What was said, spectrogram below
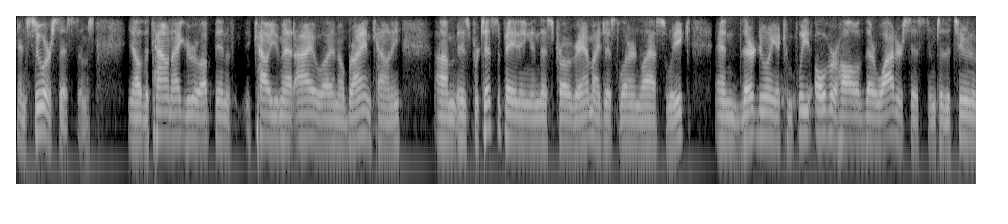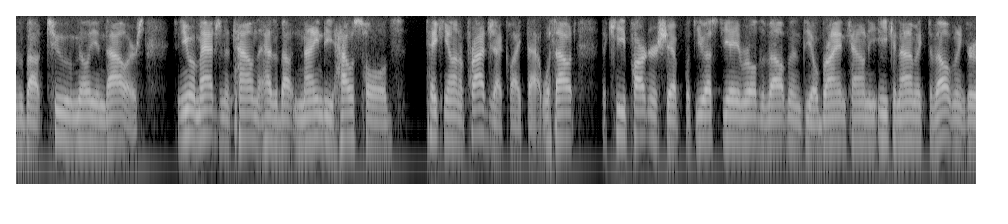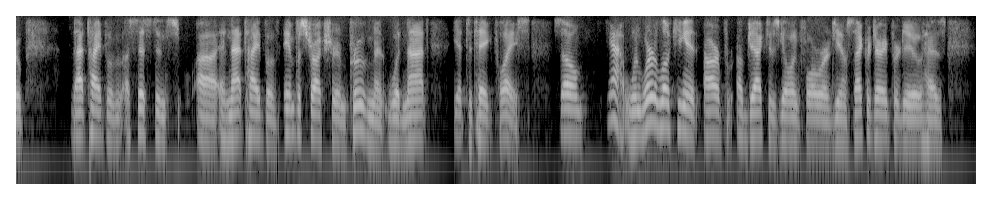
and sewer systems. You know, the town I grew up in, Calumet, Iowa, in O'Brien County, um, is participating in this program. I just learned last week and they're doing a complete overhaul of their water system to the tune of about $2 million. Can you imagine a town that has about 90 households taking on a project like that without the key partnership with USDA Rural Development, the O'Brien County Economic Development Group? That type of assistance uh, and that type of infrastructure improvement would not get to take place. So yeah, when we're looking at our objectives going forward, you know, Secretary Perdue has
